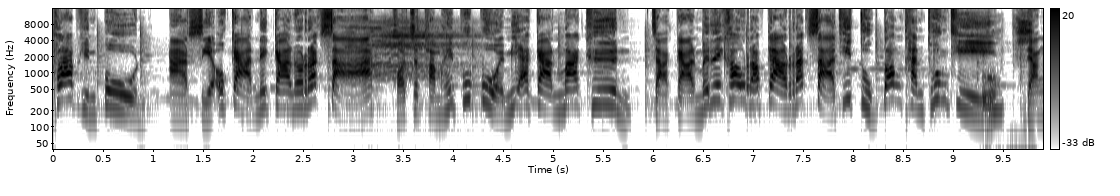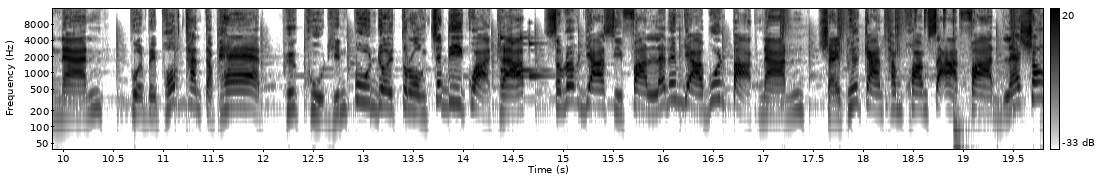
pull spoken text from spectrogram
คราบหินปูน อาจเสียโอกาสในการรักษา เพราะจะทำให้ผู้ป่วยมีอาการมากขึ้น จากการไม่ได้เข้ารับการรักษาที่ถูกต้องทันท่วงที ดังนั้น ควรไปพบทันตแพทย์ เพื่อขูดหินปูนโดยตรงจะดีกว่าครับสำหรับยาสีฟันและน้ำยาบ้วนปากนั้น ใช้เพื่อการทำความสะอาดฟันและช่อง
